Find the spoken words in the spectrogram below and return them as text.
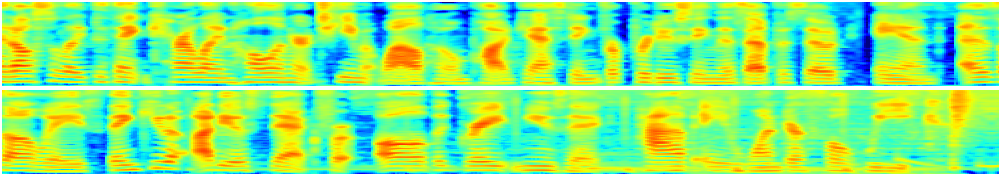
I'd also like to thank Caroline Hull and her team at Wild Home Podcasting for producing this episode. And as always, thank you to Audio Snack for all the great music. Have a wonderful week.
